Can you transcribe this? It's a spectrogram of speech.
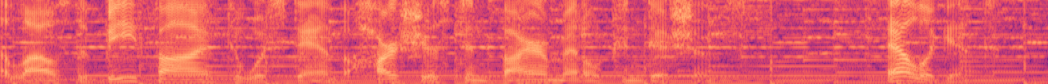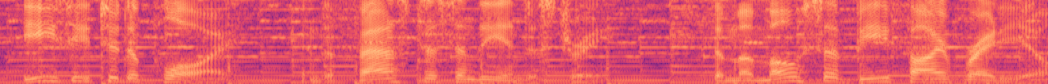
allows the B5 to withstand the harshest environmental conditions. Elegant, easy to deploy, and the fastest in the industry, the Mimosa B5 radio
